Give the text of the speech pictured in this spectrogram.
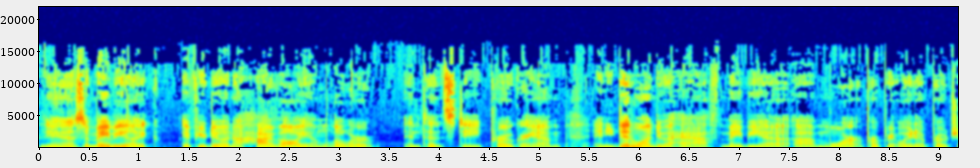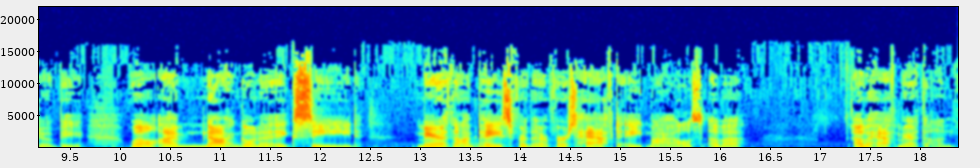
Yeah, so maybe like if you're doing a high volume, lower intensity program and you did want to do a half, maybe a, a more appropriate way to approach it would be, well, I'm not going to exceed marathon pace for the first half to eight miles of a of a half marathon,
